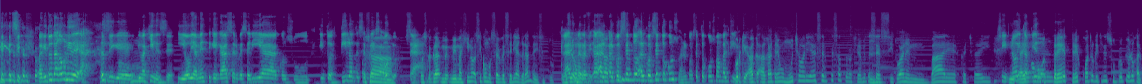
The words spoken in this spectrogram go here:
para que tú te hagas una idea. Así que mm. imagínense. Y obviamente que cada cervecería con sus distintos estilos de cerveza, o sea, O sea, claro, me, imagino así como cervecería grande, dices tú. Claro, me refiero al, concepto, al concepto Kunzman, el concepto Kunzman Valdivia. Porque acá, tenemos mucha variedad de cerveza, pero generalmente se mm. sitúan en bares, ¿cachai? Sí, no, y, hay también... como tres, tres, cuatro que tienen su propio local.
